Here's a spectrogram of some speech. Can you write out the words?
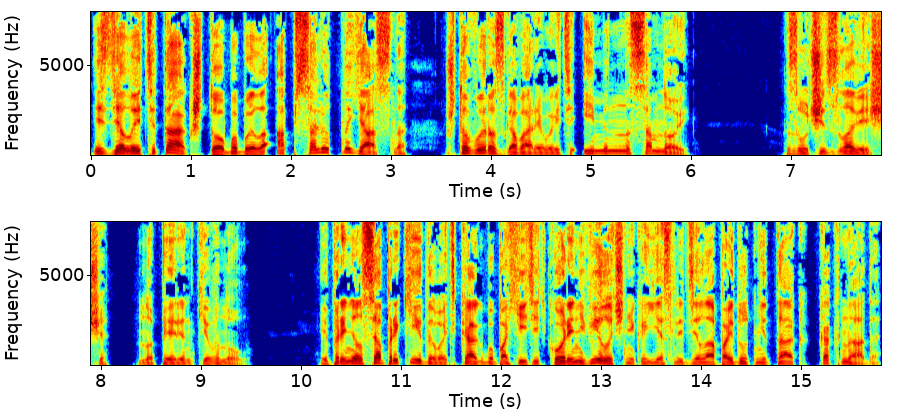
И сделайте так, чтобы было абсолютно ясно, что вы разговариваете именно со мной. Звучит зловеще, но Перин кивнул. И принялся прикидывать, как бы похитить корень вилочника, если дела пойдут не так, как надо.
